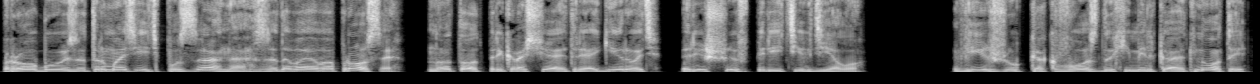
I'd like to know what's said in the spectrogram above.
Пробую затормозить Пузана, задавая вопросы, но тот прекращает реагировать, решив перейти к делу. Вижу, как в воздухе мелькают ноты,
